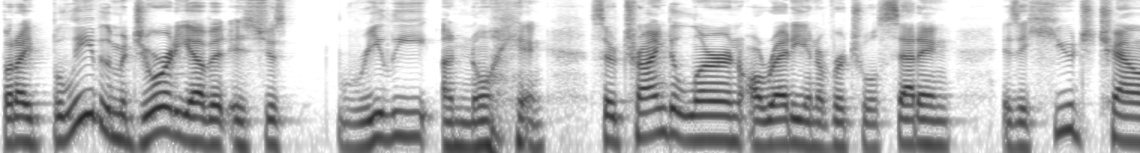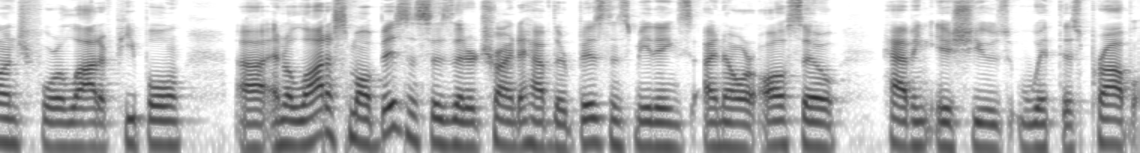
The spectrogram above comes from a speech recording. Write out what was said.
but I believe the majority of it is just really annoying. So trying to learn already in a virtual setting is a huge challenge for a lot of people. Uh, and a lot of small businesses that are trying to have their business meetings, I know, are also having issues with this problem.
